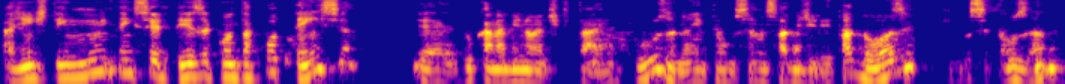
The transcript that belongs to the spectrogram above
a gente tem muita incerteza quanto à potência é, do canabinoide que está incluso, né? Então você não sabe direito a dose que você está usando.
